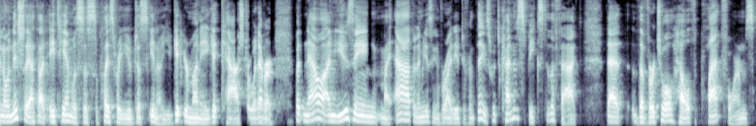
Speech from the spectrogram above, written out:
you know, initially I thought ATM was just a place where you just, you know, you get your money, you get cash or whatever. But now I'm using my app and I'm using a variety of different things, which kind of speaks to the fact that the virtual health platforms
